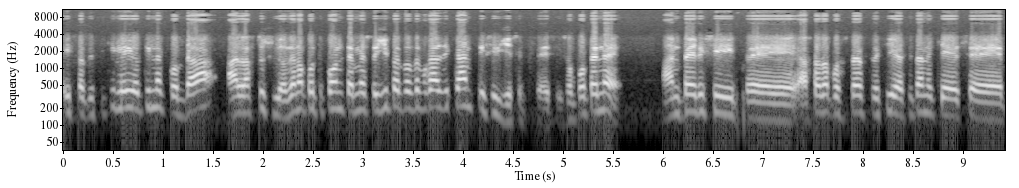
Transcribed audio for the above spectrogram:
η στατιστική λέει ότι είναι κοντά, αλλά αυτό σου λέω δεν αποτυπώνεται μέσα στο γήπεδο, δεν βγάζει καν τις ίδιες επιθέσεις. Οπότε ναι, αν πέρυσι ε, αυτά τα ποσοστά ευστοχίας ήταν και σε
